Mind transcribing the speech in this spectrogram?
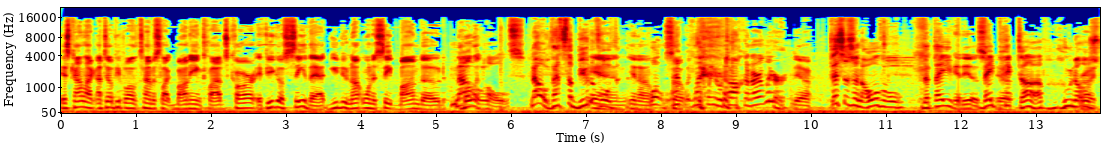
It's kind of like I tell people all the time. It's like Bonnie and Clyde's car. If you go see that, you do not want to see bondoed No. bullet holes. No, that's the beautiful. And, you know, well, so- like, like we were talking earlier. Yeah. This is an oval that they It is, they yeah. picked up. Who knows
